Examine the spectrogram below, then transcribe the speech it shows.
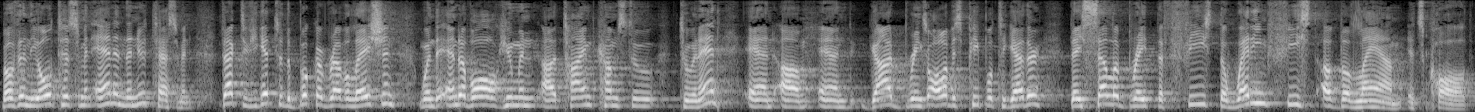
both in the Old Testament and in the New Testament. In fact, if you get to the book of Revelation, when the end of all human uh, time comes to, to an end, and, um, and God brings all of his people together, they celebrate the feast, the wedding feast of the Lamb, it's called.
